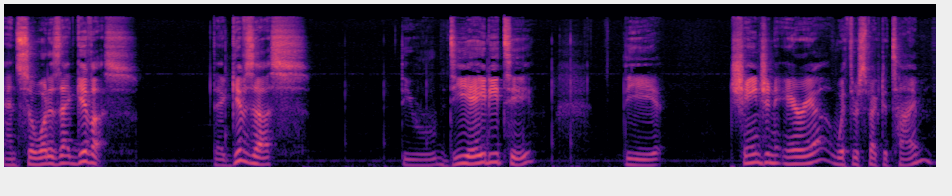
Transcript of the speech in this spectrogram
And so what does that give us? That gives us the dA dt, the change in area with respect to time,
